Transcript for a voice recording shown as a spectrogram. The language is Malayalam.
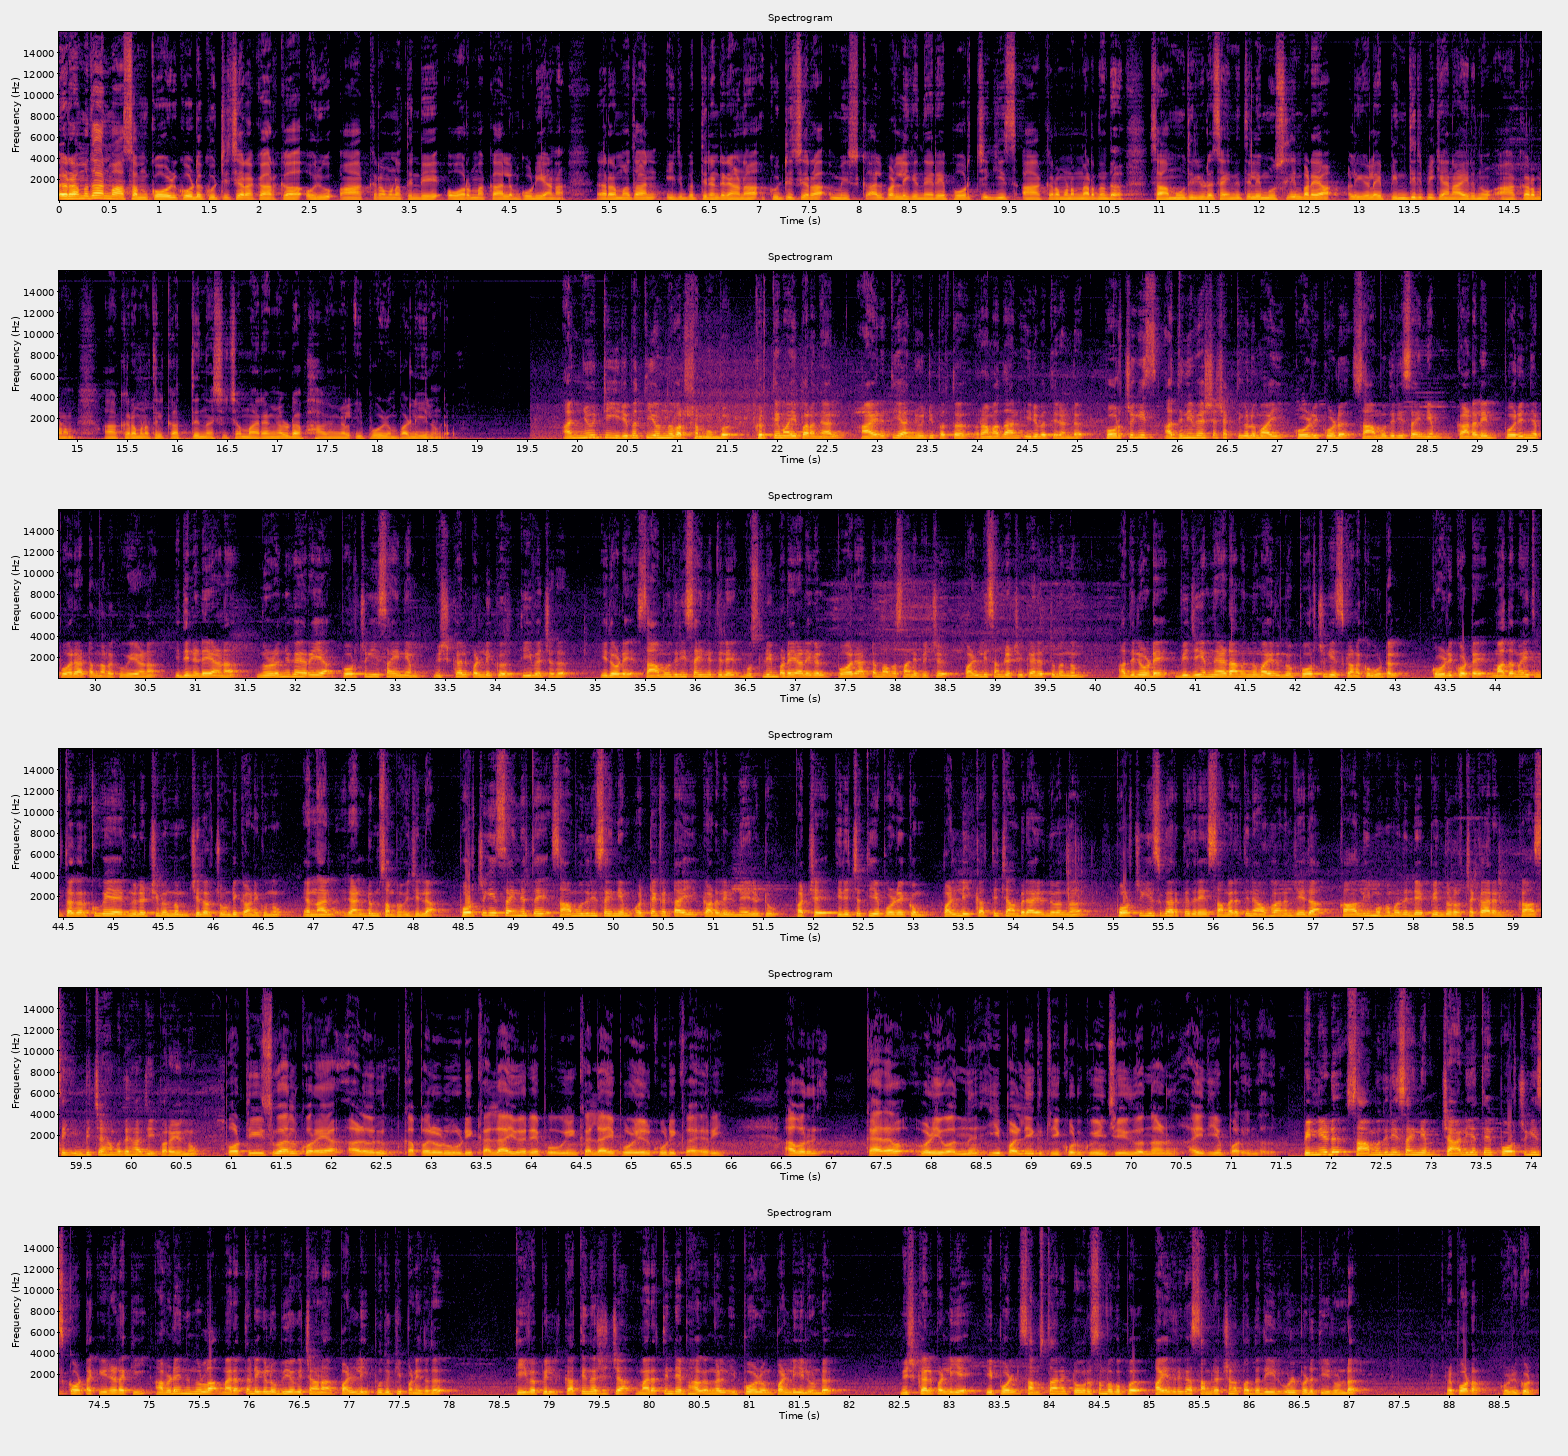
റമദാൻ മാസം കോഴിക്കോട് കുറ്റിച്ചിറക്കാർക്ക് ഒരു ആക്രമണത്തിന്റെ ഓർമ്മക്കാലം കൂടിയാണ്. റമദാൻ ഇരുപത്തിരണ്ടിനാണ് കുറ്റിച്ചിറ മിഷ്കാൽ പള്ളിക്ക് നേരെ പോർച്ചുഗീസ് ആക്രമണം നടന്നത്. സാമൂതിരിയുടെ സൈന്യത്തിലെ മുസ്ലിം പടയാളികളെ പിന്തിരിപ്പിക്കാനായിരുന്നു ആക്രമണം. ആക്രമണത്തിൽ കത്തി നശിച്ച മരങ്ങളുടെ ഭാഗങ്ങൾ ഇപ്പോഴും പള്ളിയിലുണ്ട്. അഞ്ഞൂറ്റി ഇരുപത്തിയൊന്ന് വർഷം മുമ്പ് കൃത്യമായി പറഞ്ഞാൽ ആയിരത്തി അഞ്ഞൂറ്റി പത്ത് റമദാൻ ഇരുപത്തിരണ്ട് പോർച്ചുഗീസ് അധിനിവേശ ശക്തികളുമായി കോഴിക്കോട് സാമുദ്രി സൈന്യം കടലിൽ പൊരിഞ്ഞ പോരാട്ടം നടക്കുകയാണ്. ഇതിനിടെയാണ് നുഴഞ്ഞുകയറിയ പോർച്ചുഗീസ് സൈന്യം മിഷ്കൽ പള്ളിക്ക് തീവച്ചത്. ഇതോടെ സാമുദ്രി സൈന്യത്തിലെ മുസ്ലിം പടയാളികൾ പോരാട്ടം അവസാനിപ്പിച്ച് പള്ളി സംരക്ഷിക്കാൻ എത്തുമെന്നും അതിലൂടെ വിജയം നേടാമെന്നുമായിരുന്നു പോർച്ചുഗീസ് കണക്കുകൂട്ടൽ. കോഴിക്കോട്ടെ മതമൈത്രി തകർക്കുകയായിരുന്നു ലക്ഷ്യമെന്നും ചിലർ ചൂണ്ടിക്കാണിക്കുന്നു. എന്നാൽ രണ്ടും സംഭവിച്ചില്ല. പോർച്ചുഗീസ് സൈന്യത്തെ സാമൂതിരി സൈന്യം ഒറ്റക്കെട്ടായി കടലിൽ നേരിട്ടു. പക്ഷേ തിരിച്ചെത്തിയപ്പോഴേക്കും പള്ളി കത്തിച്ചാമ്പലായിരുന്നുവെന്ന് പോർച്ചുഗീസുകാർക്കെതിരെ സമരത്തിന് ആഹ്വാനം ചെയ്ത കാലി മുഹമ്മദിന്റെ പിന്തുടർച്ചക്കാരൻ കാസി ഇമ്പിച്ച് അഹമ്മദ് ഹാജി പറയുന്നു. പോർച്ചുഗീസുകാരിൽ കുറേ ഒരു കപ്പലോടുകൂടി കല്ലായി വരെ പോവുകയും കല്ലായി പുഴയിൽ കൂടി കയറി അവർ കര വഴി വന്ന് ഈ പള്ളിക്ക് തീ കൊടുക്കുകയും ചെയ്തു എന്നാണ് ഐതിഹ്യം പറയുന്നത്. പിന്നീട് സാമുദ്രി സൈന്യം ചാലിയത്തെ പോർച്ചുഗീസ് കോട്ട കീഴടക്കി അവിടെ നിന്നുള്ള മരത്തടികൾ ഉപയോഗിച്ചാണ് പള്ളി പുതുക്കിപ്പണിതത്. തീവപ്പിൽ കത്തിനശിച്ച മരത്തിന്റെ ഭാഗങ്ങൾ ഇപ്പോഴും പള്ളിയിലുണ്ട്. മിഷ്കാൽ പള്ളിയെ ഇപ്പോൾ സംസ്ഥാന ടൂറിസം വകുപ്പ് പൈതൃക സംരക്ഷണ പദ്ധതിയിൽ ഉൾപ്പെടുത്തിയിട്ടുണ്ട്. റിപ്പോർട്ടർ കോഴിക്കോട്.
